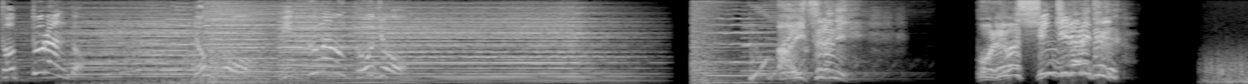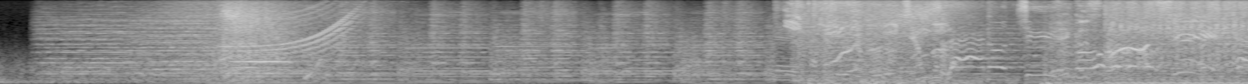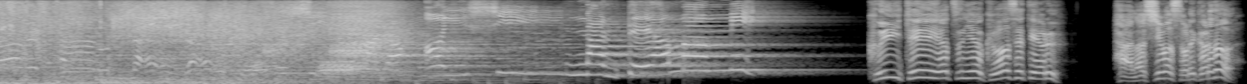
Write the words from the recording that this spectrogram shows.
トットランド。4校ビッグマム登場。あいつらに俺は信じられてる。食いてえやつには食わせてやる。話はそれからだ。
